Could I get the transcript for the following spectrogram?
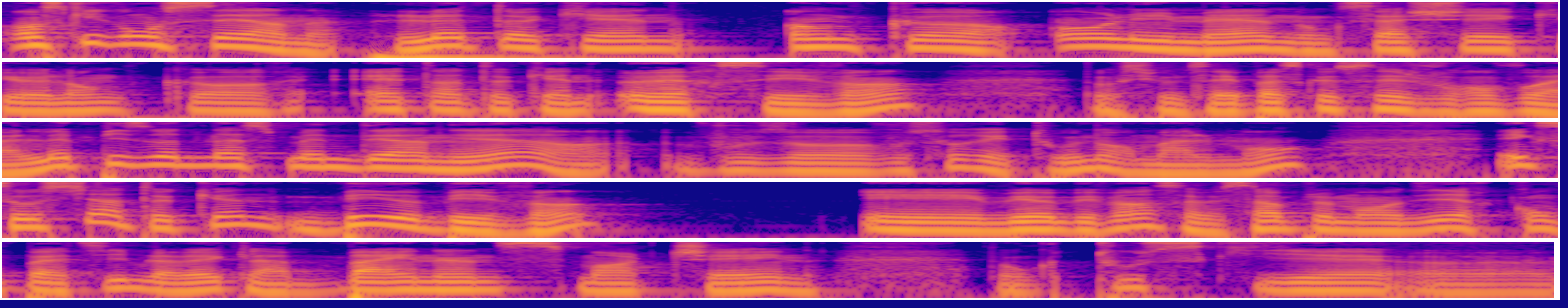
En ce qui concerne le token Encore en lui-même, donc sachez que l'Encore est un token ERC20. Donc si vous ne savez pas ce que c'est, je vous renvoie à l'épisode de la semaine dernière, vous, vous saurez tout normalement. Et que c'est aussi un token BEB20, et BEB20, ça veut simplement dire compatible avec la Binance Smart Chain. Donc tout ce qui est euh,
